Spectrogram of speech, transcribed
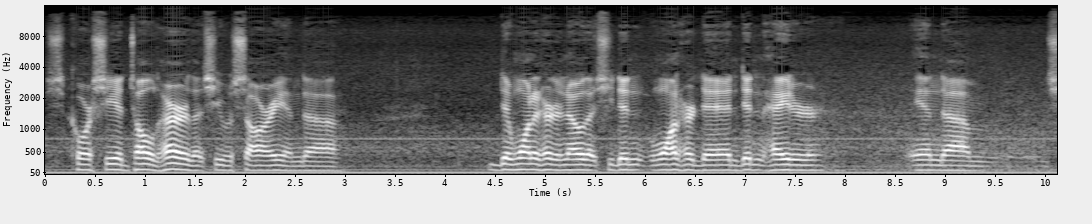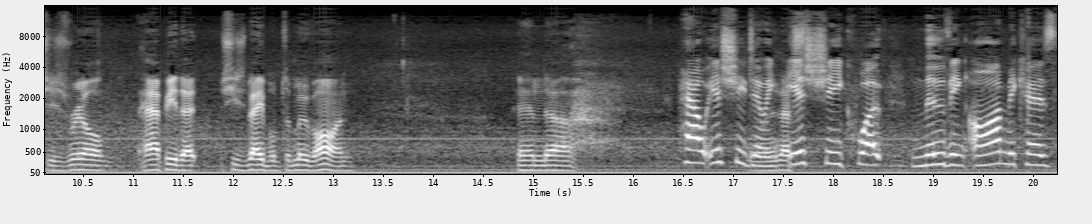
she, of course, she had told her that she was sorry and uh, did wanted her to know that she didn't want her dead, didn't hate her, and um, she's real happy that she's able to move on. And uh, How is she doing? Is she, quote, moving on? Because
